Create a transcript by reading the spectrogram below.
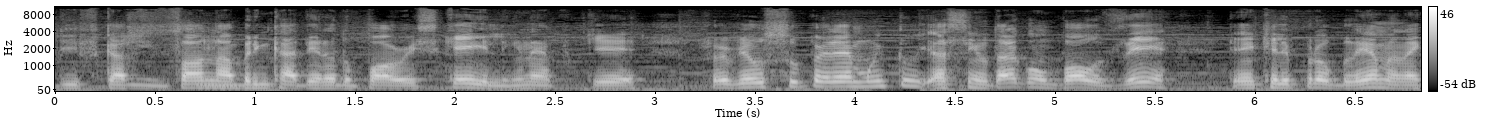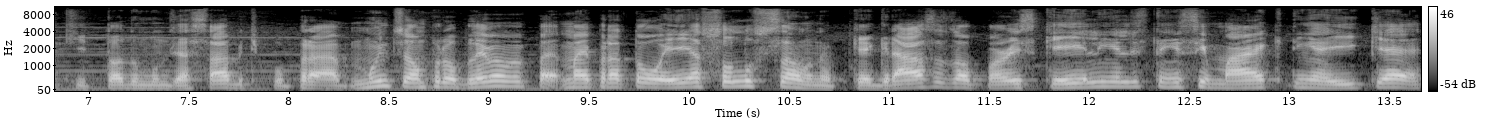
de ficar Sim, só sim. na brincadeira do power scaling, né? Porque, se for ver, o Super é muito... Assim, o Dragon Ball Z tem aquele problema, né? Que todo mundo já sabe, tipo, pra muitos é um problema, mas pra Toei é a solução, né? Porque graças ao power scaling, eles têm esse marketing aí que é...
